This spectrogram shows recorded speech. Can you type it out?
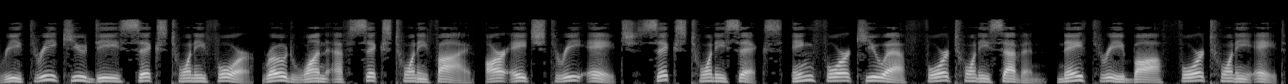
RE3QD624, Road 1 F625, RH3H626, ING4QF427, NA3 BA 428,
